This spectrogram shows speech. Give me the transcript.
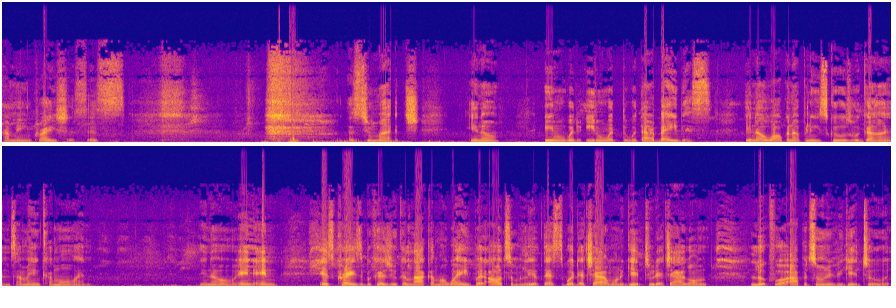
I mean, gracious, it's it's too much, you know. Even with even with with our babies, you know, walking up in these schools with guns. I mean, come on, you know, and and it's crazy because you can lock them away, but ultimately, if that's what that child want to get to, that child gonna look for an opportunity to get to it.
